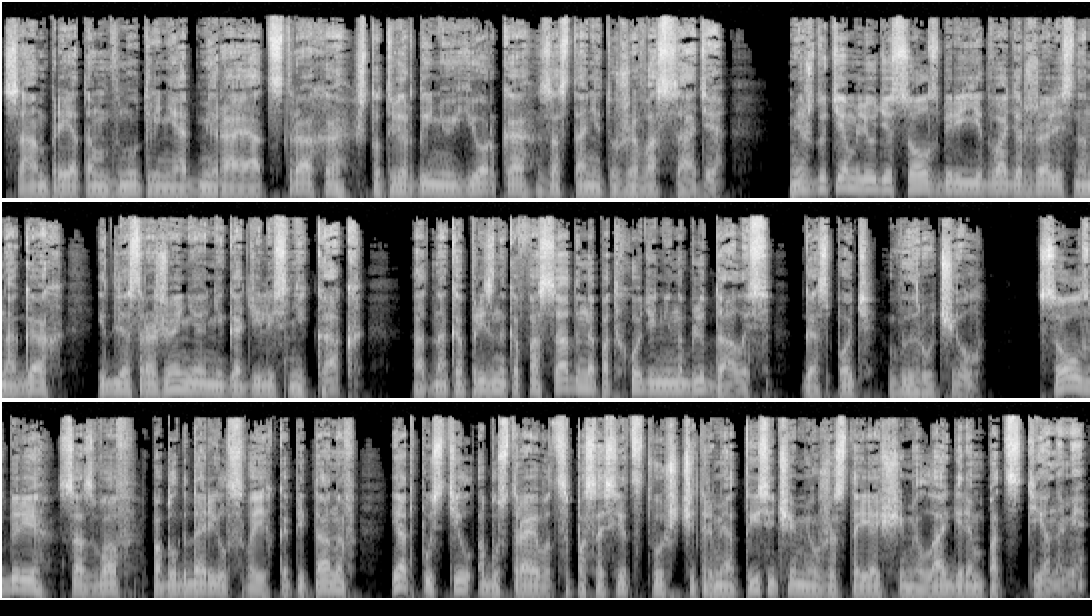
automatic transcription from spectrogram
сам при этом внутренне обмирая от страха, что твердыню Йорка застанет уже в осаде. Между тем люди Солсбери едва держались на ногах и для сражения не годились никак — Однако признаков осады на подходе не наблюдалось. Господь выручил. Солсбери, созвав, поблагодарил своих капитанов и отпустил обустраиваться по соседству с четырьмя тысячами уже стоящими лагерем под стенами.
